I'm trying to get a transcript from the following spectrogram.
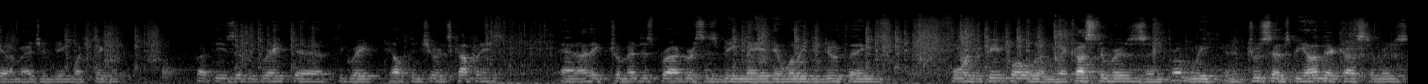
can't imagine being much bigger. But these are the great, uh, the great health insurance companies. And I think tremendous progress is being made. They're willing to do things for the people and their customers and probably in a true sense beyond their customers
